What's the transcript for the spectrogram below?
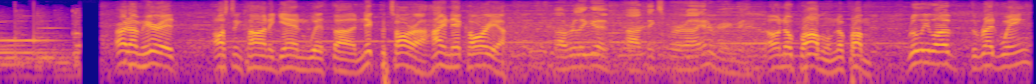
All right, I'm here at Austin Con again with uh, Nick Pitarra. Hi, Nick. How are you? Uh, really good. Uh, thanks for uh, interviewing me. Oh, no problem, no problem. Really love the Red Wing.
